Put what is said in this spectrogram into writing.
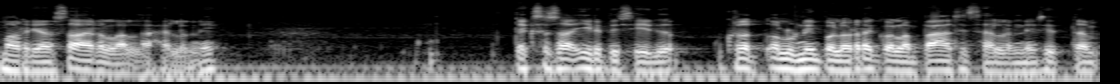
Marian sairaalan lähellä, niin eikö sä saa irti siitä, kun sä oot ollut niin paljon Rekolan pään sisällä, niin sitten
